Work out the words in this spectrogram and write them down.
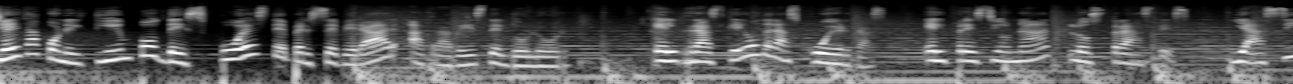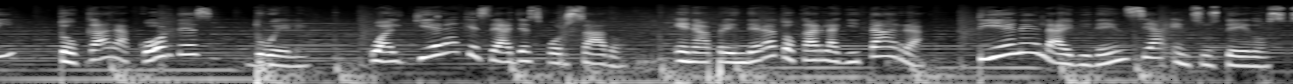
llega con el tiempo después de perseverar a través del dolor. El rasgueo de las cuerdas, el presionar los trastes y así tocar acordes duele. Cualquiera que se haya esforzado en aprender a tocar la guitarra tiene la evidencia en sus dedos.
